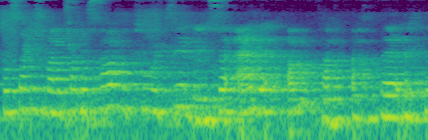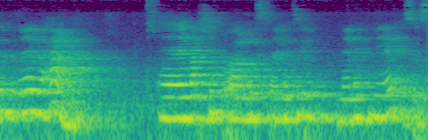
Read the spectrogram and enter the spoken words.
for som Alexander sa for to uker siden, så er det antatt at eh, dette brevet her eh, var ikke bare skrevet til menigheten i Jesus,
